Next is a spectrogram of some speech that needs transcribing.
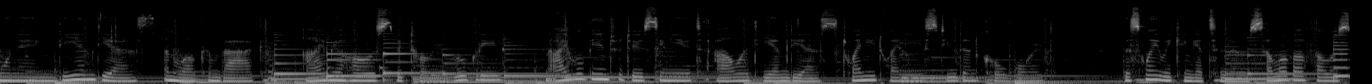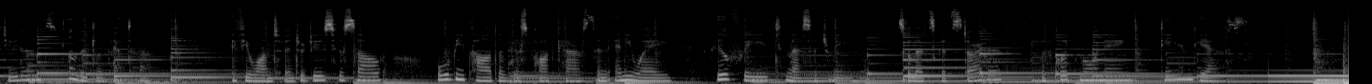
morning, DMDS, and welcome back. I'm your host, Victoria Rugli, and I will be introducing you to our DMDS 2020 student cohort. This way, we can get to know some of our fellow students a little better. If you want to introduce yourself or be part of this podcast in any way, feel free to message me. So let's get started with Good Morning, DMDS.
